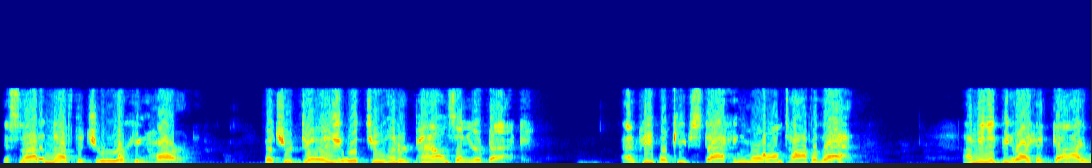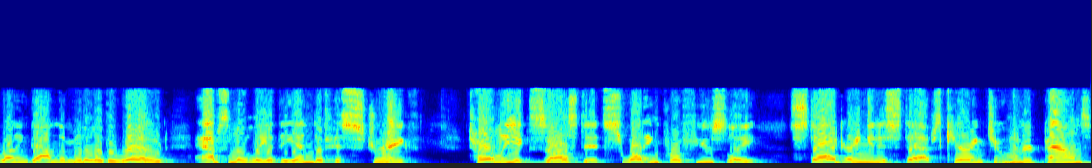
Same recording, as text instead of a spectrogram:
It's not enough that you're working hard, but you're doing it with 200 pounds on your back. And people keep stacking more on top of that. I mean, it'd be like a guy running down the middle of the road, absolutely at the end of his strength, totally exhausted, sweating profusely, staggering in his steps, carrying 200 pounds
